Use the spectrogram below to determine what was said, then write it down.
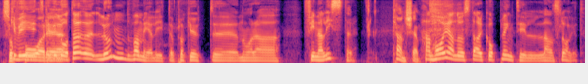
Så Ska vi, får, ska vi eh, låta eh, Lund vara med lite och plocka ut eh, några finalister? Kanske. Han har ju ändå en stark koppling till landslaget.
